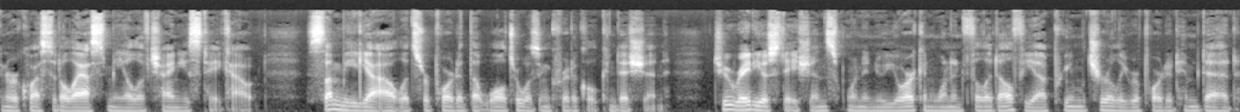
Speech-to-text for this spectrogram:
and requested a last meal of Chinese takeout. Some media outlets reported that Walter was in critical condition. Two radio stations, one in New York and one in Philadelphia, prematurely reported him dead.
